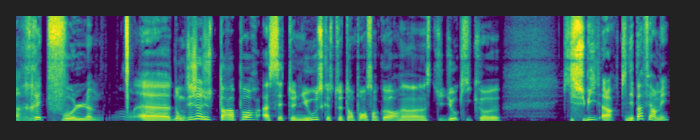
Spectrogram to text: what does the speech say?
Redfall. Euh, donc déjà juste par rapport à cette news, qu'est-ce que tu en penses encore? Un studio qui, qui subit, alors qui n'est pas fermé,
